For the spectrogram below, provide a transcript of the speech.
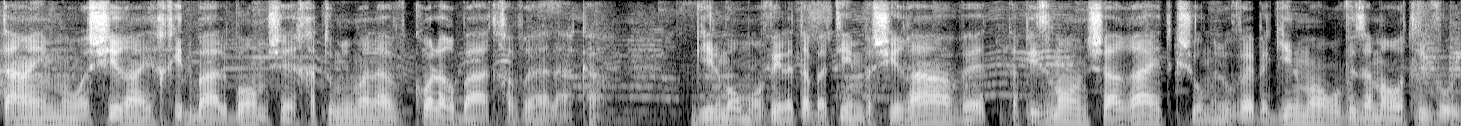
טיים הוא השיר היחיד באלבום שחתומים עליו כל ארבעת חברי הלהקה. גילמור מוביל את הבתים בשירה, ואת הפזמון שר רייט כשהוא מלווה בגילמור ובזמרות ליווי.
